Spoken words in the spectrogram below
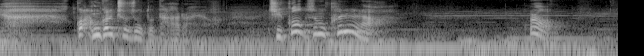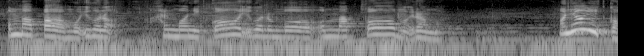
야, 그안 걸쳐줘도 다 알아요. 지 거 없으면 큰일 나. 그럼 엄마 아빠 뭐 이거는 할머니 거, 이거는 뭐 엄마 거, 뭐 이러면 언영이 거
